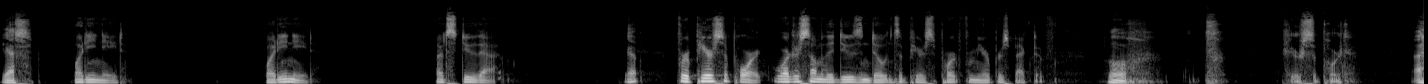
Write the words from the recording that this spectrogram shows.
Yes. What do you need? What do you need? Let's do that. For peer support, what are some of the do's and don'ts of peer support from your perspective? Oh, peer support. Uh,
